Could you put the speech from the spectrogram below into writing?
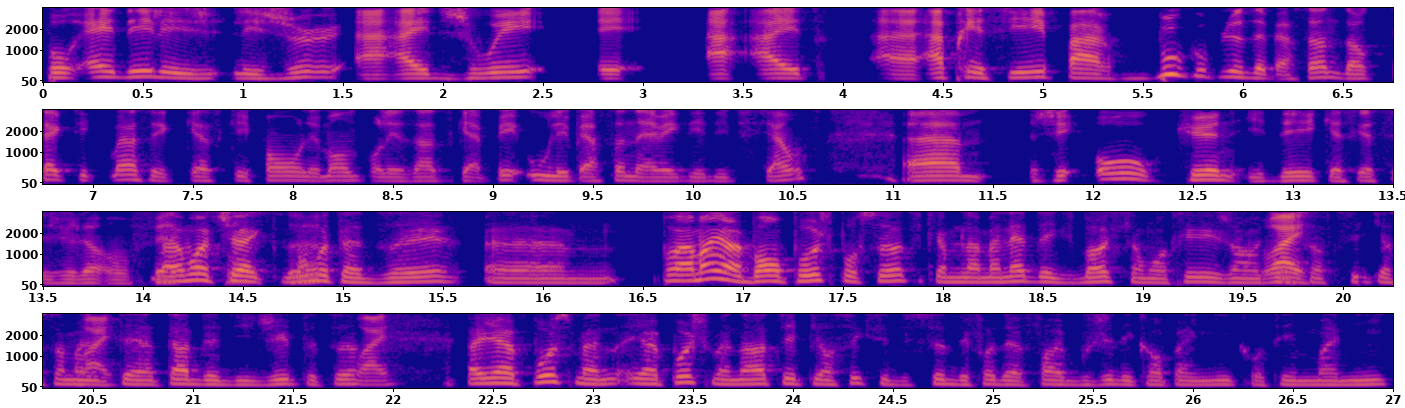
pour aider les, les jeux à être joués et à, être apprécié par beaucoup plus de personnes. Donc, techniquement, c'est qu'est-ce qu'ils font le monde pour les handicapés ou les personnes avec des déficiences. Euh, J'ai aucune idée qu'est-ce que ces jeux-là ont fait. Ben, moi, check. ça. Moi, moi, te dire. Euh, Premièrement, il y a un bon push pour ça. C'est comme la manette de Xbox qui ont montré, genre, qui Ouais. est sorti, qui ressemble à Ouais. une table de DJ, tout ça. Ouais. Euh, Il y a un push, maintenant- il y a un push maintenant, puis on sait que c'est difficile des fois de faire bouger des compagnies côté money,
